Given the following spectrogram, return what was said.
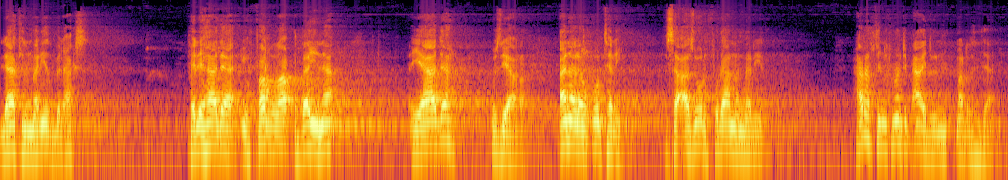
لكن المريض بالعكس. فلهذا يفرق بين عيادة وزيارة. أنا لو قلت لي سأزور فلان المريض عرفت أنك ما أنت بعائد مرة ثانية.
